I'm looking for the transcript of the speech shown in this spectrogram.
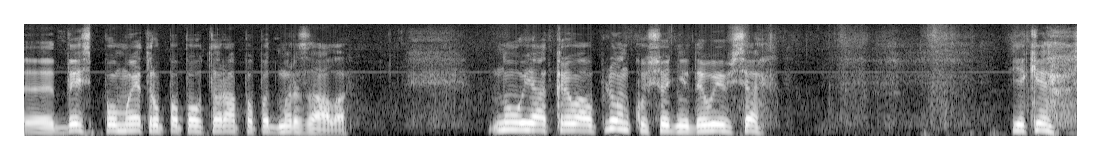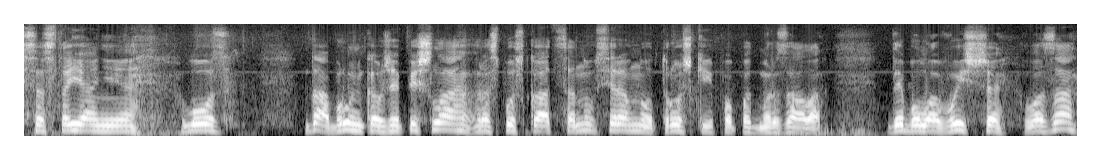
е, десь по метру, по півтора поподмерзало. Ну, я відкривав пленку сьогодні, дивився, яке состояние лоз. Да, брунька вже пішла розпускатися, але все одно трошки поподмерзала. Де була вища лоза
